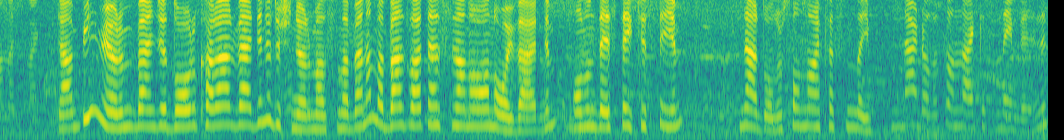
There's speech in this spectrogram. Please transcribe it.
anlaşma hakkında? Yani bilmiyorum. Bence doğru karar verdiğini düşünüyorum aslında ben ama ben zaten Sinan Oğan'a oy verdim. Onun destekçisiyim. Nerede olursa onun arkasındayım. Şimdi nerede olursa onun arkasındayım dediniz.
